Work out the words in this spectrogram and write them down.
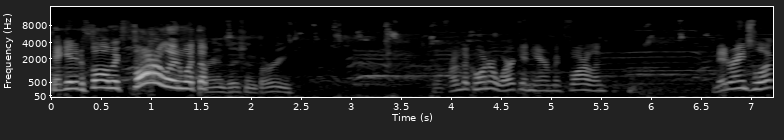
Can't get it to fall. McFarlane with the. Transition three. So from the corner, working here. McFarlane. Mid range look.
